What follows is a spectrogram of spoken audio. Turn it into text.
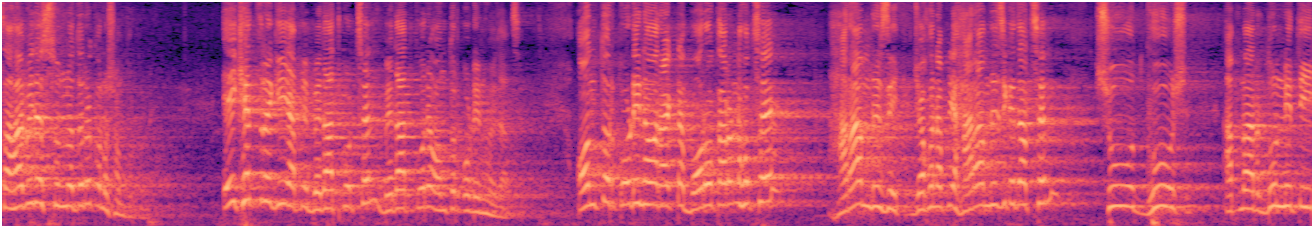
সাহাবিদের সুন্নতেরও কোনো সম্পর্ক নেই। এই ক্ষেত্রে গিয়ে আপনি বেদাত করছেন, বেদাত করে অন্তর কঠিন হয়ে যাচ্ছে। অন্তর কঠিন হওয়ার একটা বড় কারণ হচ্ছে হারাম রিজিক। যখন আপনি হারাম রিজিকে যাচ্ছেন, সুদ, ঘুষ, আপনার দুর্নীতি,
